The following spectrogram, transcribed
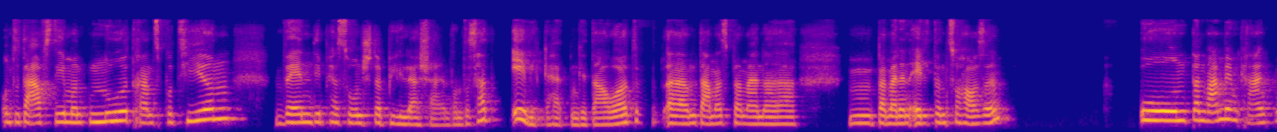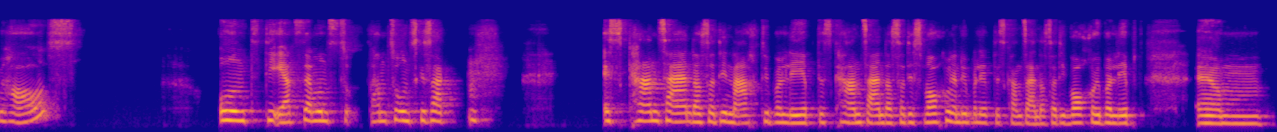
Und du darfst jemanden nur transportieren, wenn die Person stabil erscheint. Und das hat Ewigkeiten gedauert, ähm, damals bei meiner, bei meinen Eltern zu Hause. Und dann waren wir im Krankenhaus und die Ärzte haben, uns haben zu uns gesagt, es kann sein, dass er die Nacht überlebt, es kann sein, dass er das Wochenende überlebt, es kann sein, dass er die Woche überlebt, ähm,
